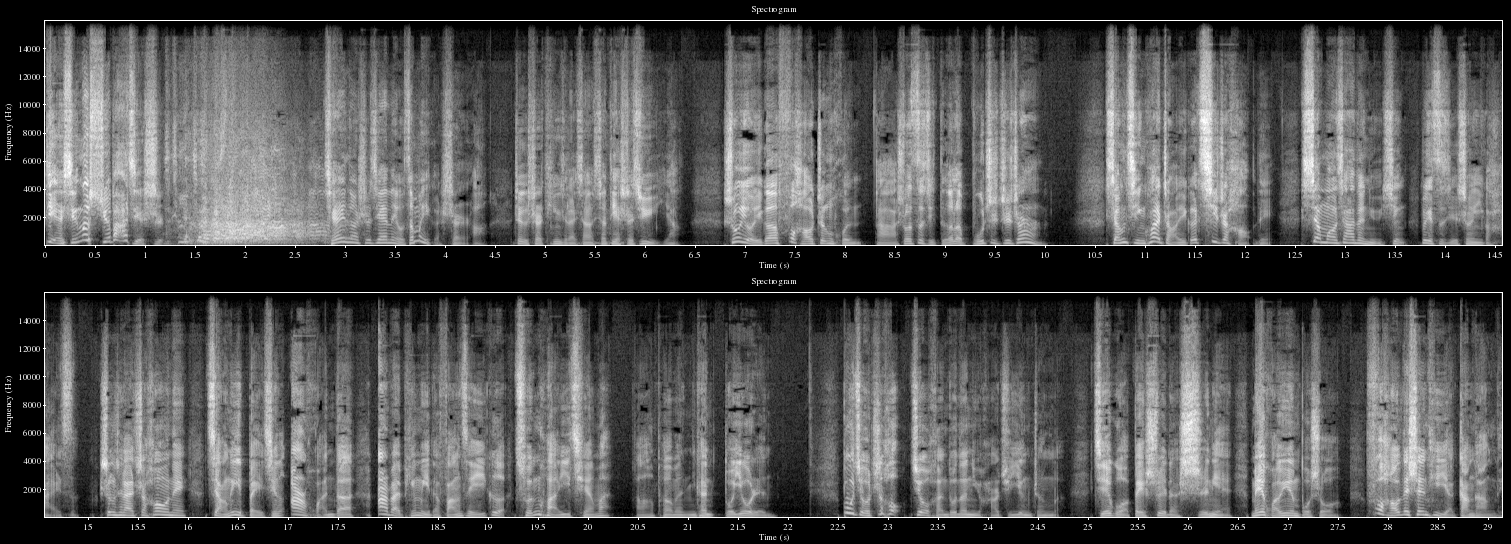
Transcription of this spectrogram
典型的学霸解释。前一段时间呢，有这么一个事儿啊，这个事儿听起来像像电视剧一样。说有一个富豪征婚啊，说自己得了不治之症，想尽快找一个气质好的、相貌佳的女性为自己生一个孩子。生下来之后呢，奖励北京二环的二百平米的房子一个，存款一千万啊！朋友们，你看多诱人。不久之后，就有很多的女孩去应征了，结果被睡了十年，没怀孕不说，富豪的身体也杠杠的。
